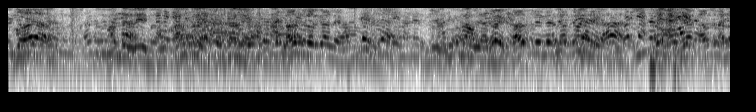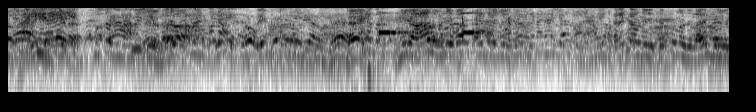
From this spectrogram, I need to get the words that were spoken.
இங்க வாயா. கழுத்துல இருக்கா இல்லையா ஏய், கழுத்துல என்ன ஜாஸ்தி ஏய், கழுத்துல என்ன ஏய், முருகா. ஏய், நீ ஆளு உன்னைய கரெக்டா நீ செட் பண்ண லைன் பண்ணி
